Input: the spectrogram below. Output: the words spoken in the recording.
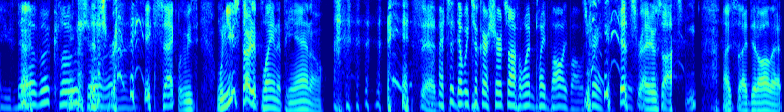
you never close your That's right. eyes Exactly. We, when you started playing the piano, it said, I said that we took our shirts off and went and played volleyball it was crazy "That's right." It was awesome. I, I did all that.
